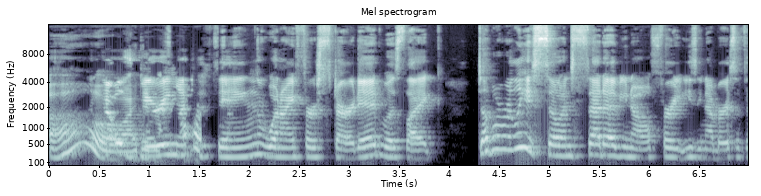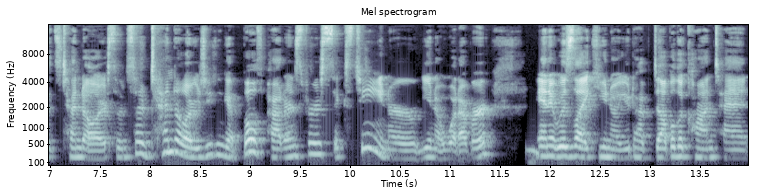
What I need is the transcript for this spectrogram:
Oh, that was very much a thing when I first started. Was like double release. So instead of you know for easy numbers, if it's ten dollars, so instead of ten dollars, you can get both patterns for sixteen or you know whatever. Mm. And it was like you know you'd have double the content,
